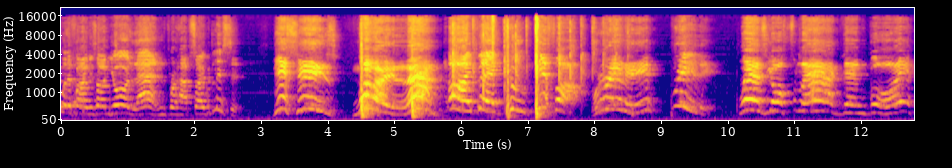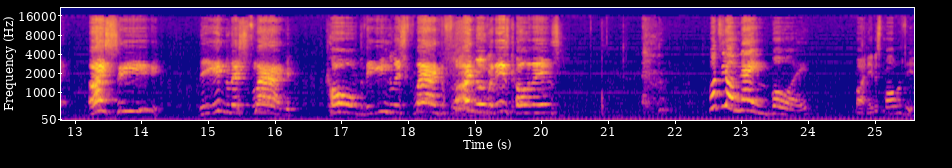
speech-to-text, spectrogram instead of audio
Well, if I was on your land, perhaps I would listen. This is my land! I beg to differ! Really? Really? Where's your flag then, boy? I see the English flag, called the English flag, flying over these colonies. What's your name, boy? My name is Paul Revere.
